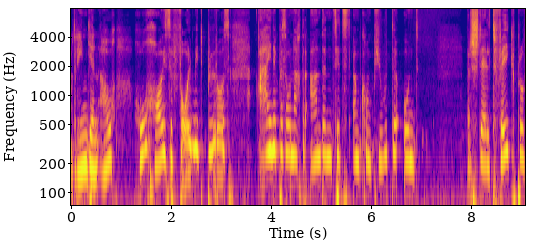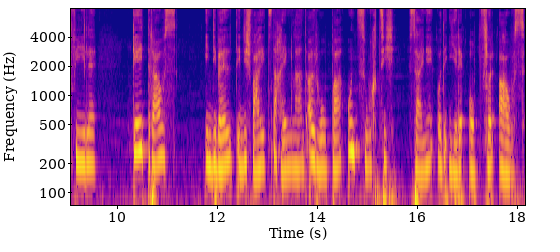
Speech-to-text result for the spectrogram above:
oder Indien auch, Hochhäuser voll mit Büros. Eine Person nach der anderen sitzt am Computer und erstellt Fake-Profile, geht raus in die Welt, in die Schweiz, nach England, Europa und sucht sich seine oder ihre Opfer aus.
